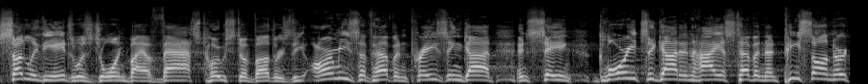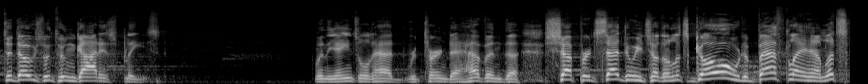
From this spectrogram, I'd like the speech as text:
Suddenly, the angel was joined by a vast host of others, the armies of heaven, praising God and saying, Glory to God in highest heaven, and peace on earth to those with whom God is pleased. When the angel had returned to heaven, the shepherds said to each other, Let's go to Bethlehem. Let's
